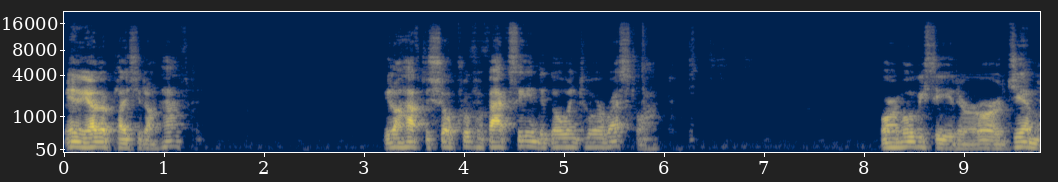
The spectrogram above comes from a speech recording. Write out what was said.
Any other place, you don't have to. You don't have to show proof of vaccine to go into a restaurant or a movie theater or a gym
